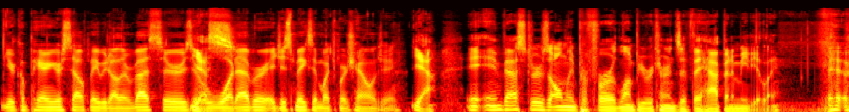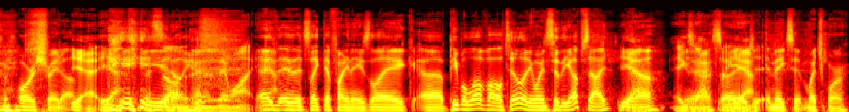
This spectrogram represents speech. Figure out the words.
you're comparing yourself maybe to other investors or yes. whatever, it just makes it much more challenging. Yeah. I- investors only prefer lumpy returns if they happen immediately. or straight up. yeah, yeah. That's the know? only kind of they want. Yeah. it's like the funny thing is like uh, people love volatility when it's to the upside. yeah, know? exactly. so yeah. It, it, makes it much more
